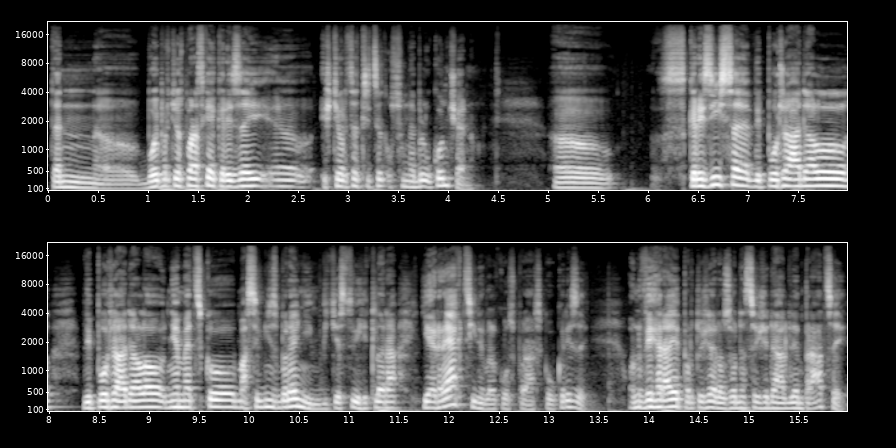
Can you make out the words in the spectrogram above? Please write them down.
Ten eh, boj proti hospodářské krizi eh, ještě v roce 1938 nebyl ukončen. Eh, s krizí se vypořádal, vypořádalo Německo masivním zbrojením. Vítězství Hitlera je reakcí na velkou hospodářskou krizi. On vyhraje, protože rozhodne se, že dá lidem práci.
